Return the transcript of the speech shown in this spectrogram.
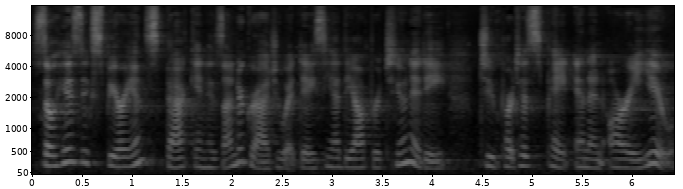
So his experience back in his undergraduate days, he had the opportunity to participate in an REU.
